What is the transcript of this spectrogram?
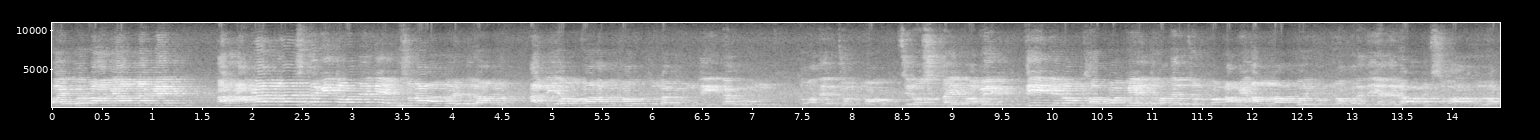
ভয় করবা আমি আল্লাহকে। আর আমি আল্লাহ থেকে তোমাদেরকে ঘোষণা করে দিলাম আলিয়াউমা আকমালতু লাকুম দীনাকুম। তোমাদের জন্য চিরস্থায়ী ভাবে দিন এবং ধর্মকে তোমাদের জন্য আমি আল্লাহ পরিপূর্ণ করে দিয়ে দিলাম, সুবহানাল্লাহ।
